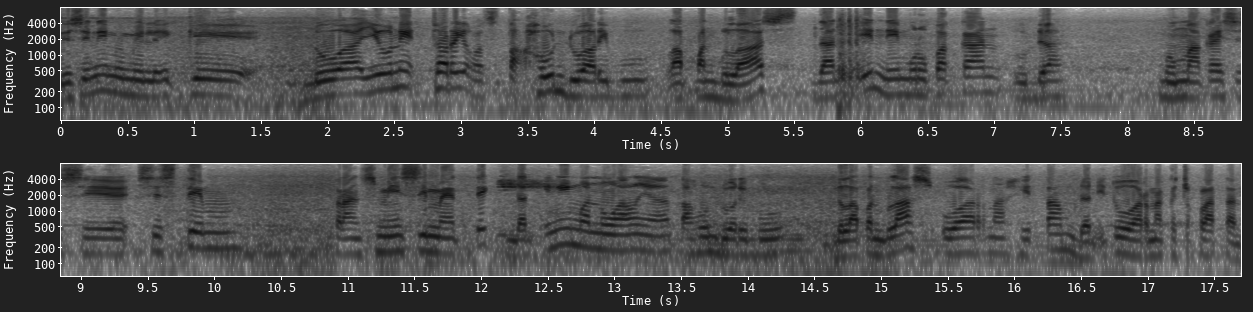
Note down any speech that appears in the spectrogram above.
Di sini memiliki dua unit Terios tahun 2018 dan ini merupakan udah memakai sistem transmisi matic dan ini manualnya tahun 2018 warna hitam dan itu warna kecoklatan.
